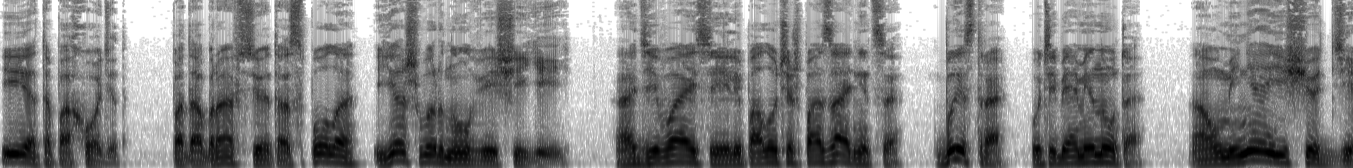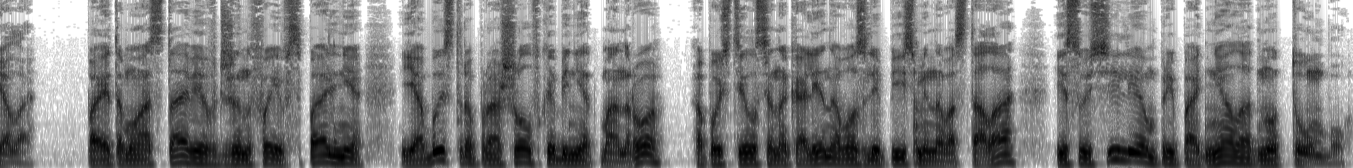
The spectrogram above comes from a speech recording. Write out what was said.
и это походит. Подобрав все это с пола, я швырнул вещи ей. «Одевайся или получишь по заднице. Быстро, у тебя минута. А у меня еще дело». Поэтому, оставив Джин Фэй в спальне, я быстро прошел в кабинет Монро, опустился на колено возле письменного стола и с усилием приподнял одну тумбу.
